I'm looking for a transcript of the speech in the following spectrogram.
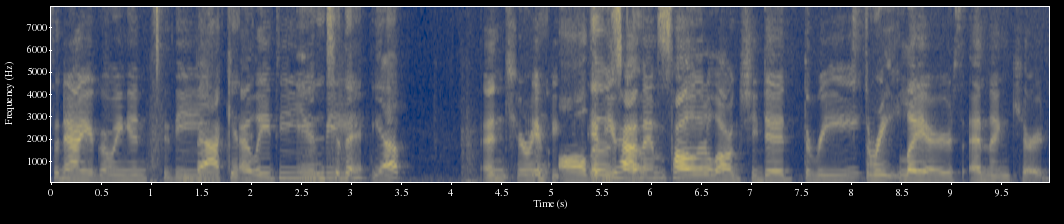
So now you're going into the Back in, LED into the yep. And Curing if you, all if you those haven't followed along, she did three, Three. layers and then cured.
